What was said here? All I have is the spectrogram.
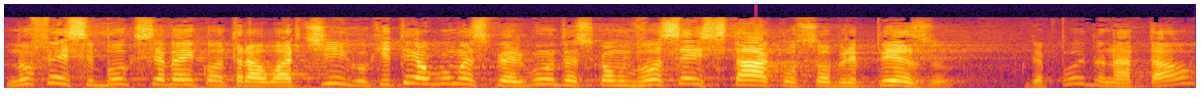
No Facebook você vai encontrar o artigo que tem algumas perguntas como você está com sobrepeso? Depois do Natal,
